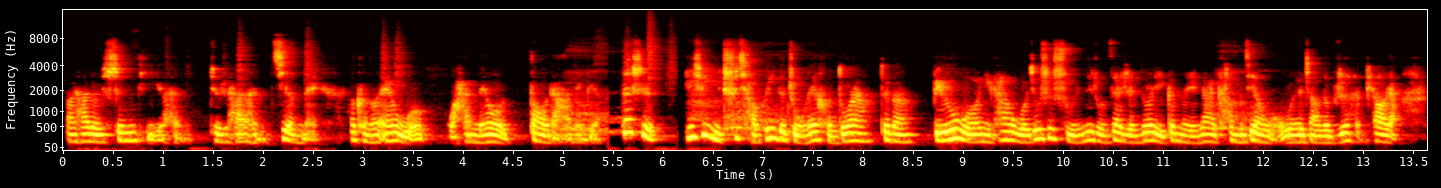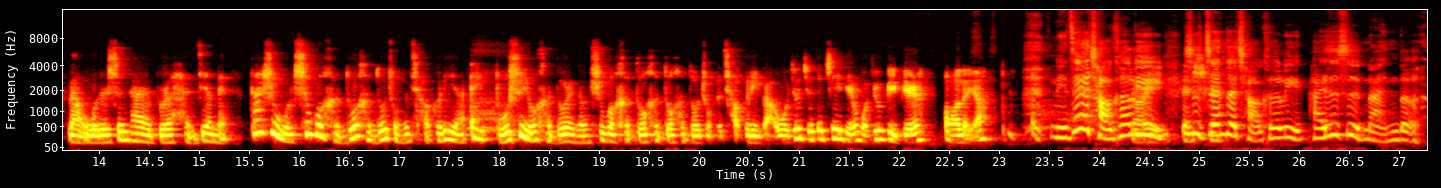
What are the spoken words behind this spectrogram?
然后她的身体很就是她很健美。他可能哎，我我还没有到达那边，但是也许你吃巧克力的种类很多呀，对吧？比如我，你看我就是属于那种在人堆里根本人家也看不见我，我也长得不是很漂亮，对吧？我的身材也不是很健美，但是我吃过很多很多种的巧克力啊，哎，不是有很多人能吃过很多很多很多种的巧克力吧？我就觉得这一点我就比别人好了呀。你这个巧克力是真的巧克力还是是男的？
